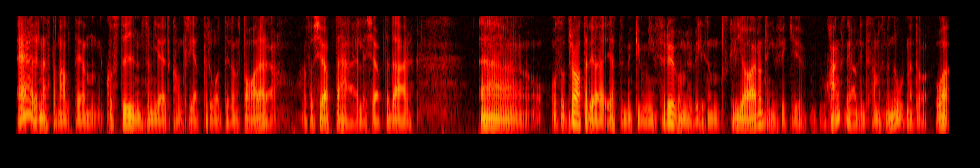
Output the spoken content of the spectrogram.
är det nästan alltid en kostym som ger ett konkret råd till en sparare. Alltså köp det här eller köp det där. Uh, och så pratade jag jättemycket med min fru om hur vi liksom skulle göra någonting. Vi fick ju chansen att göra någonting tillsammans med Nordnet. Då. Och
